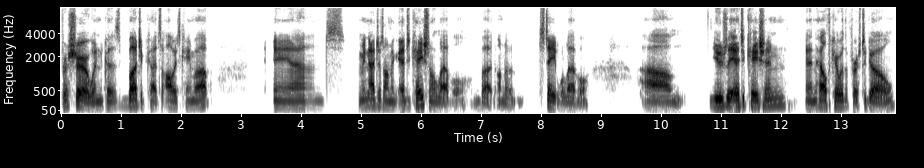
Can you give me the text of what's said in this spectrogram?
for sure, when because budget cuts always came up, and I mean, not just on an educational level, but on a state level. Um, usually, education and healthcare were the first to go,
